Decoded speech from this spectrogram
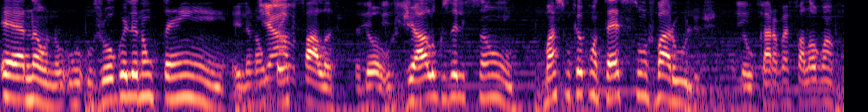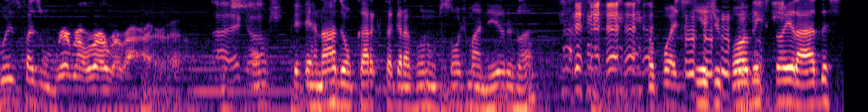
É, não, no, o jogo ele não tem, ele não Diálogos. tem fala, entendeu? Os diálogos eles são, o máximo que acontece são os barulhos. Entendi. O cara vai falar alguma coisa e faz um. Ah, legal. Sons. Bernardo é um cara que tá gravando uns sons maneiros lá. vozinhas de Goblin que estão iradas.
